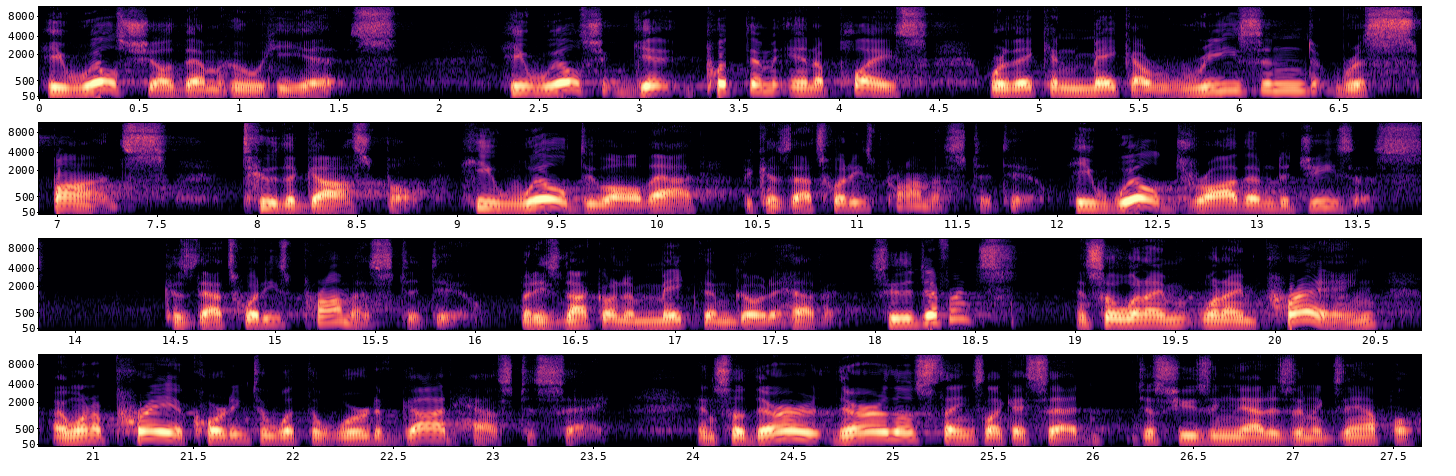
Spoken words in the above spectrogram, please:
He will show them who He is. He will get, put them in a place where they can make a reasoned response to the gospel. He will do all that because that's what he's promised to do. He will draw them to Jesus because that's what he's promised to do. But he's not going to make them go to heaven. See the difference? And so when I'm, when I'm praying, I want to pray according to what the Word of God has to say. And so there are, there are those things, like I said, just using that as an example,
